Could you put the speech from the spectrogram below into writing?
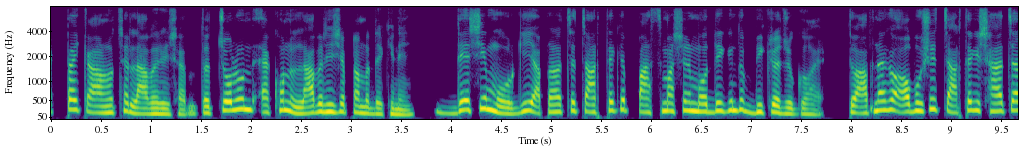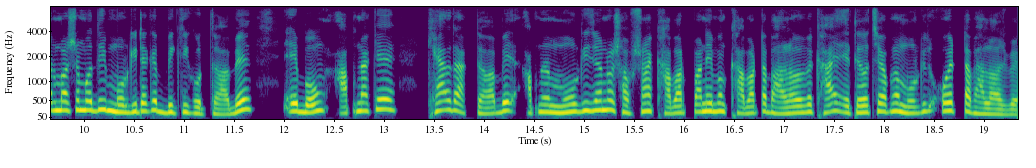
একটাই কারণ হচ্ছে লাভের হিসাব। তো চলুন এখন লাভের হিসাবটা আমরা দেখে নিই। দেশি মুরগি আপনার হচ্ছে চার থেকে পাঁচ মাসের মধ্যে কিন্তু বিক্রয়যোগ্য হয়। তো আপনাকে অবশ্যই চার থেকে সাড়ে চার মাসের মধ্যেই মুরগিটাকে বিক্রি করতে হবে এবং আপনাকে খেয়াল রাখতে হবে আপনার মুরগি যেন সবসময় খাবার পানি এবং খাবারটা ভালোভাবে খায়, এতে হচ্ছে আপনার মুরগির ওয়েটটা ভালো আসবে।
